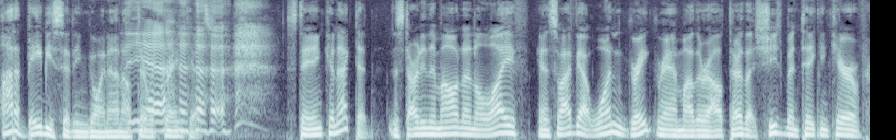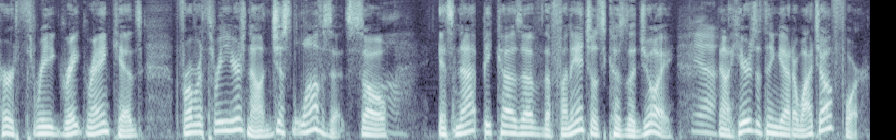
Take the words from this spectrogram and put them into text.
a lot of babysitting going on out there yeah. with grandkids. Staying connected and starting them out on a life. And so I've got one great grandmother out there that she's been taking care of her three great grandkids for over three years now and just loves it. So oh. it's not because of the financials, it's because of the joy. Yeah. Now, here's the thing you got to watch out for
